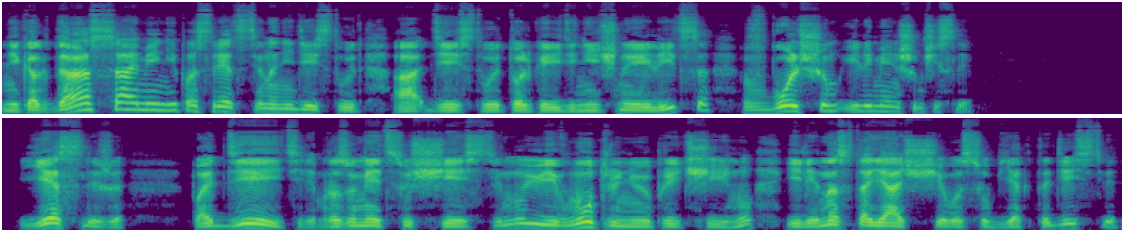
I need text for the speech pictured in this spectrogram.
никогда сами непосредственно не действуют, а действуют только единичные лица в большем или меньшем числе. Если же под деятелем разуметь существенную и внутреннюю причину или настоящего субъекта действия,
